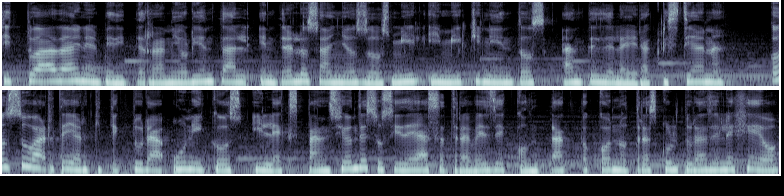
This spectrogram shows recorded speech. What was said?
situada en el Mediterráneo Oriental entre los años 2000 y 1500 antes de la era cristiana. Con su arte y arquitectura únicos y la expansión de sus ideas a través de contacto con otras culturas del Egeo,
